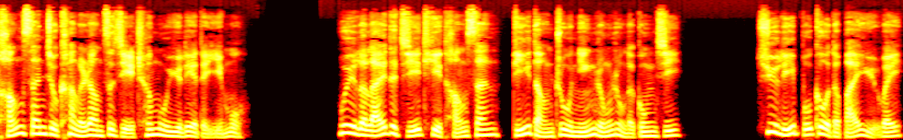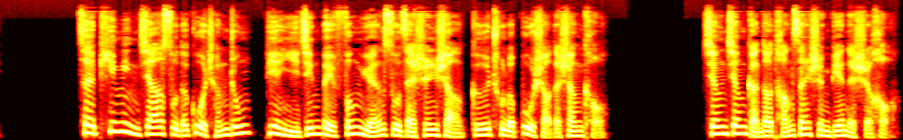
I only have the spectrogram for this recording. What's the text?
唐三就看了让自己瞠目欲裂的一幕。为了来得及替唐三抵挡住宁荣荣的攻击，距离不够的白羽薇，在拼命加速的过程中，便已经被风元素在身上割出了不少的伤口。将将赶到唐三身边的时候，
